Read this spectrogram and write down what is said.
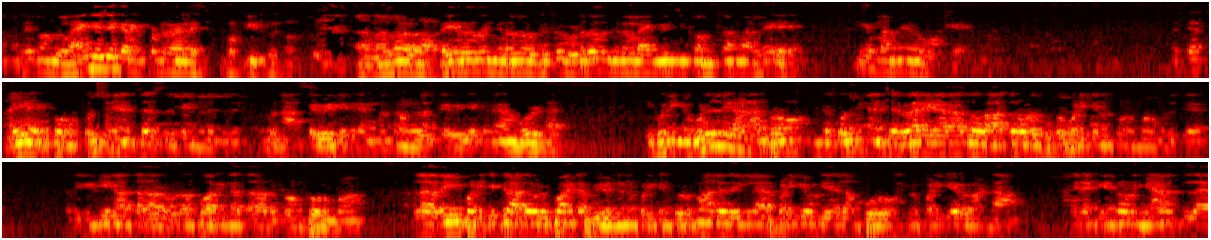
அதனால இப்ப அந்த லாங்குவேஜை கரெக்ட் பண்ற வேலை பண்ணிட்டு இருக்கோம். அதனால அடையிறதுங்கிறது வந்துட்டு விடுறதுங்கிற லாங்குவேஜுக்கு வந்துட்டானாலே எல்லாமே ஓகே ஐயா இப்போ கொஸ்டின் ஆன்சர்ஸ் நடக்குது இப்போ நான் கேள்வி கேட்கிறேன் மற்றவங்க எல்லாம் கேள்வி கேட்கிறேன் உங்கள்ட்ட இப்போ நீங்க விடுதலை ஆன அப்புறம் இந்த கொஸ்டின் ஆன்சர் வேற யாராவது ஒரு ஆத்தரோட புக்கை படிக்கணும்னு தோணுமா உங்களுக்கு? அது இந்தியன் ஆத்தரா இருக்கணும் ஃபாரின் ஆத்தரா இருக்கட்டும் தோணுமா? இல்ல அதையும் படிச்சுட்டு அதோட பாயிண்ட் ஆஃப் வியூ என்னென்ன படிக்கணும்னு தோணுமா? அல்லது இல்ல படிக்க வேண்டியதெல்லாம் போதும் இன்னும் படிக்கவே வேண்டாம். எனக்கு என்னோட ஞானத்துல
